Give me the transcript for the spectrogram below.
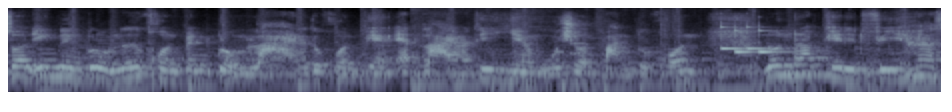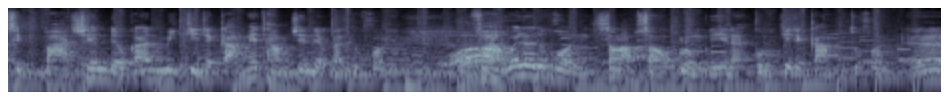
ส่วนอีกหนึ่งกลุ่มนะทุกคนเป็นกลุ่มไลน์นะทุกคนเพียงแอดไลน์มาที่เฮียหมูชวนปั่นทุกคนรุ่นรับเครดิตฟรี 50 บาท เช่นเดียวกัน มีกิจกรรมให้ทำเช่นเดียวกันทุกคน ฝากไว้เลยทุกคนสำหรับ 2 กลุ่มนี้นะ กลุ่มกิจกรรมทุกคน เออ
